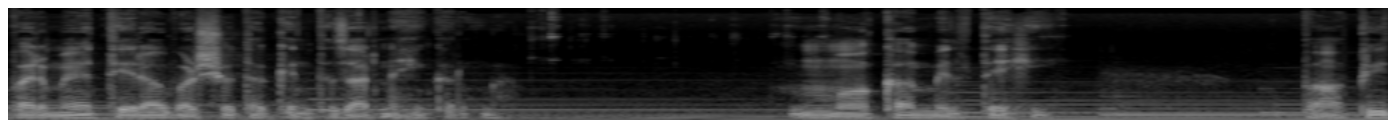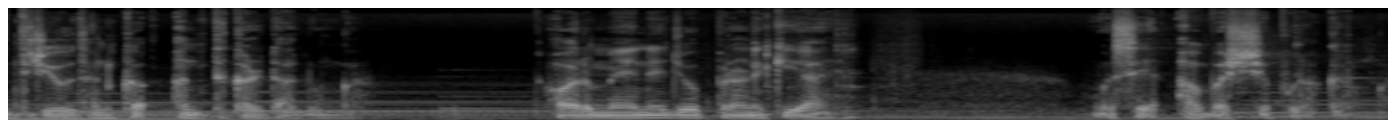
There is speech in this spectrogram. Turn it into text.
पर मैं तेरह वर्षों तक इंतज़ार नहीं करूँगा। मौका मिलते ही पापी दुर्योधन का अंत कर डालूँगा, और मैंने जो प्रण किया है, उसे अवश्य पूरा करूँगा।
